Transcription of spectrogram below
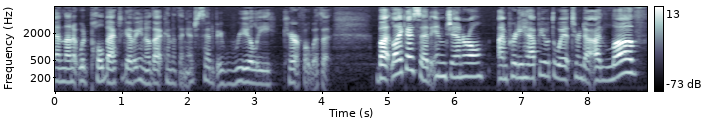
and then it would pull back together, you know, that kind of thing. I just had to be really careful with it. But like I said, in general, I'm pretty happy with the way it turned out. I love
